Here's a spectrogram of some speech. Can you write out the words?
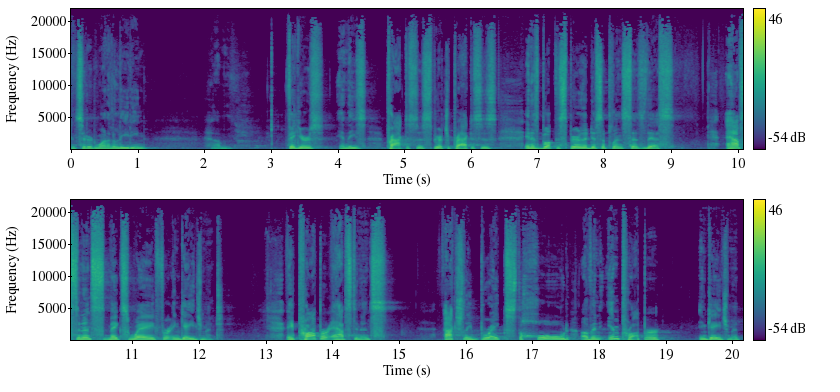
considered one of the leading um, figures in these practices, spiritual practices. In his book, The Spirit of the Discipline, says this Abstinence makes way for engagement. A proper abstinence actually breaks the hold of an improper engagement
